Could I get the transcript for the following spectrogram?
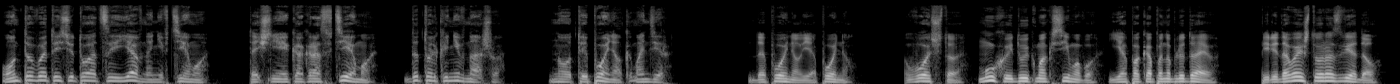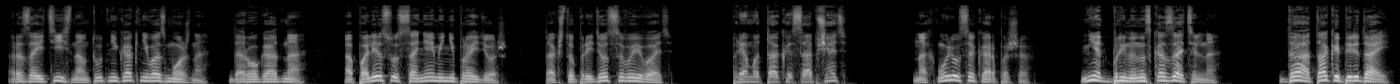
Он-то в этой ситуации явно не в тему. Точнее, как раз в тему, да только не в нашу. Ну, ты понял, командир. Да понял я, понял. Вот что, Муха, идуй к Максимову, я пока понаблюдаю. Передавай, что разведал. Разойтись нам тут никак невозможно. Дорога одна, а по лесу с санями не пройдешь. Так что придется воевать. Прямо так и сообщать? Нахмурился Карпышев. Нет, блин, иносказательно. Да, так и передай.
